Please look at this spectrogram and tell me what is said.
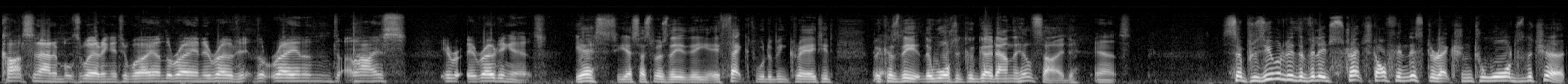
Carts and animals wearing it away, and the rain eroding, the rain and ice er- eroding it. Yes, yes, I suppose the, the effect would have been created because the, the water could go down the hillside. Yes. So presumably the village stretched off in this direction towards the church.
